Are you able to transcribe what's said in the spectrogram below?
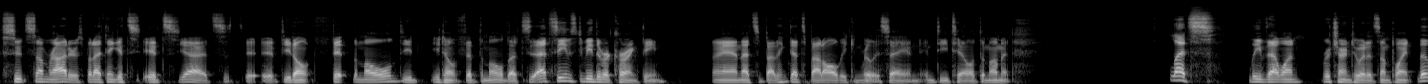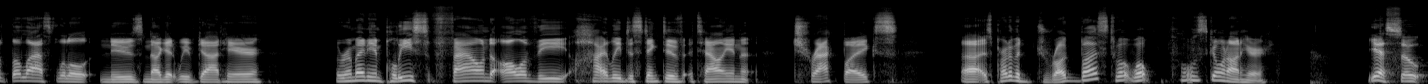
suits some riders, but I think it's it's yeah, it's if you don't fit the mold, you you don't fit the mold. That's that seems to be the recurring theme, and that's about, I think that's about all we can really say in, in detail at the moment. Let's leave that one. Return to it at some point. The the last little news nugget we've got here: the Romanian police found all of the highly distinctive Italian track bikes uh, as part of a drug bust. What what what was going on here? Yes. So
